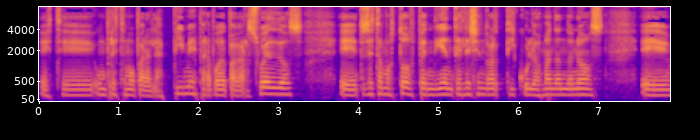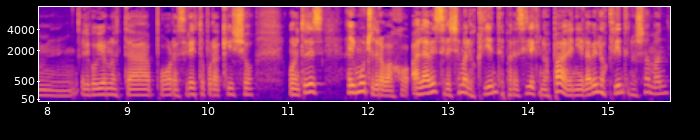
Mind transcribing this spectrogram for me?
este, un préstamo para las pymes para poder pagar sueldos. Eh, entonces estamos todos pendientes, leyendo artículos, mandándonos. Eh, el gobierno está por hacer esto, por aquello. Bueno, entonces hay mucho trabajo. A la vez se les llama a los clientes para decirles que nos paguen y a la vez los clientes nos llaman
